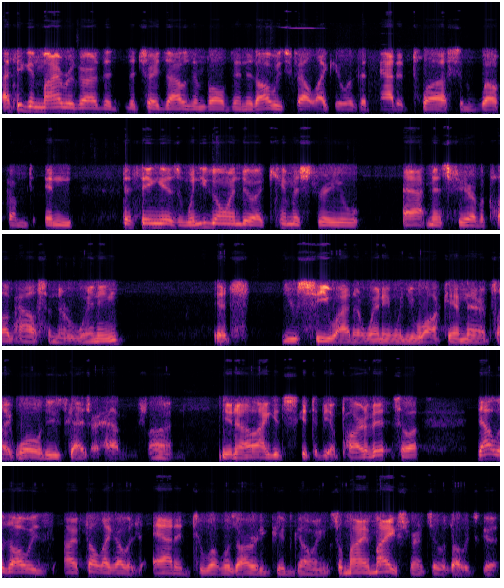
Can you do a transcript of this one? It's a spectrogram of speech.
I think in my regard, the, the trades I was involved in, it always felt like it was an added plus and welcomed. And the thing is, when you go into a chemistry atmosphere of a clubhouse and they're winning, it's you see why they're winning when you walk in there. It's like, whoa, these guys are having fun. You know, I just get to be a part of it. So that was always I felt like I was added to what was already good going. So my my experience it was always good.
